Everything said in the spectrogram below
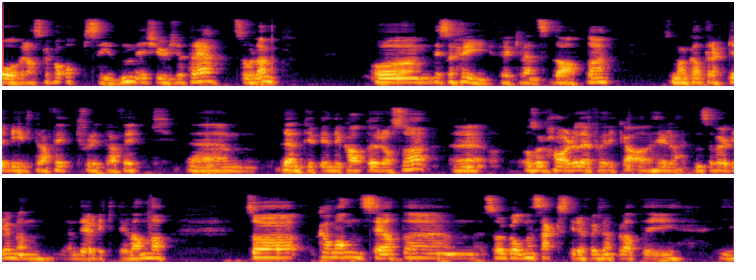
overraska på oppsiden i 2023 så langt. Og disse høyfrekvensdata som man kan trekke biltrafikk, flytrafikk, eh, den type indikatorer også. Eh, og så har du det for ikke hele verden, selvfølgelig, men en del viktige land. da. Så kan man se at eh, så Goldman Sachs skrev f.eks. at i, i,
